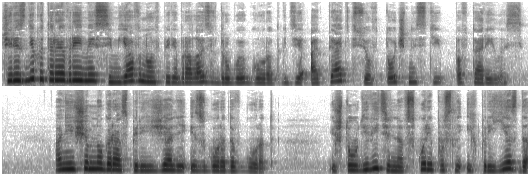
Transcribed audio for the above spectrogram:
Через некоторое время семья вновь перебралась в другой город, где опять все в точности повторилось. Они еще много раз переезжали из города в город. И что удивительно, вскоре после их приезда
